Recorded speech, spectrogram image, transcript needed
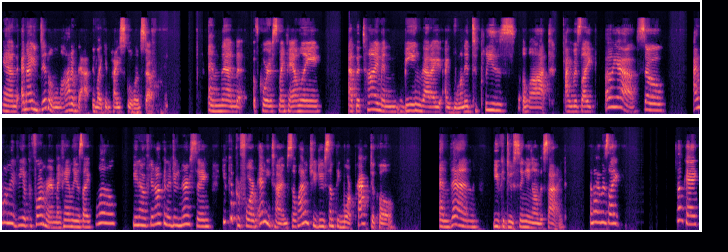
And, and I did a lot of that in like in high school and stuff. And then of course my family at the time and being that I, I wanted to please a lot, I was like, oh yeah, so I wanted to be a performer. And my family was like, well, you know, if you're not going to do nursing, you can perform anytime. So why don't you do something more practical? And then you could do singing on the side. And I was like, okay.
